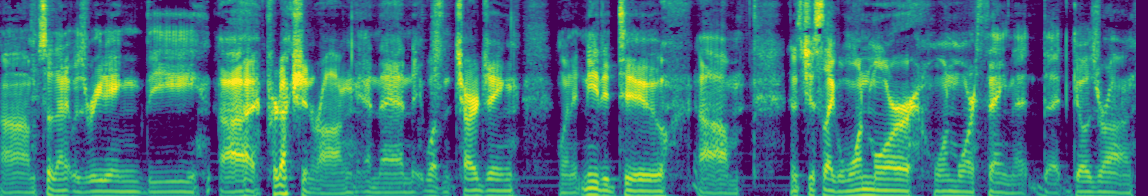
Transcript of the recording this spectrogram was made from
Um, so then it was reading the uh, production wrong, and then it wasn't charging when it needed to. Um, it's just like one more one more thing that that goes wrong.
